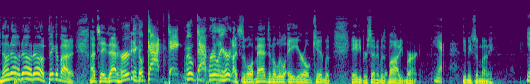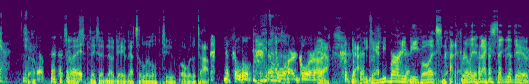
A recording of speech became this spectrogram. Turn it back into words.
no, no, no, no. Think about it. I'd say, that hurt? They go, God dang, oh, that really hurt. I says, well, imagine a little eight year old kid with 80% of his body burnt. Yeah, Give me some money. yeah, yeah. So, so right. they, they said, no, Dave, that's a little too over the top. that's a little that's, a little hardcore, huh? Yeah, yeah. You can't be burning people. It's not really a nice thing to do.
